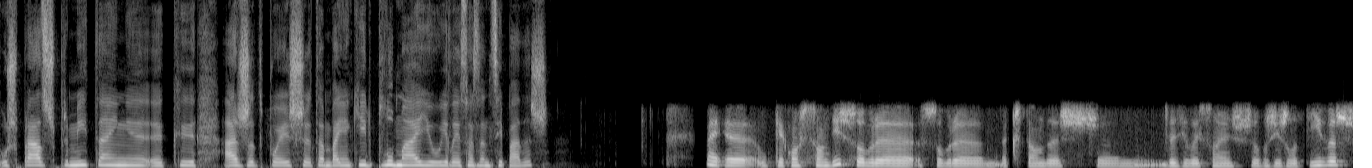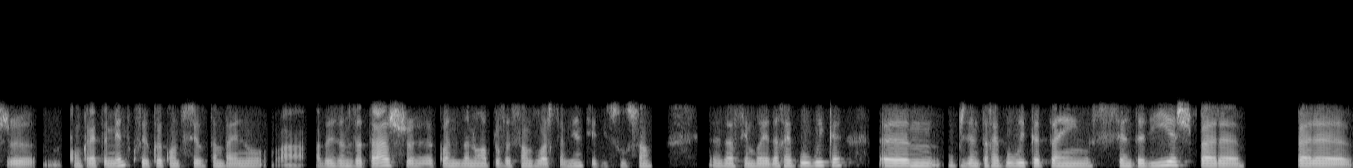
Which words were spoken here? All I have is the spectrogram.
os prazos permitem que haja depois também aqui pelo meio eleições antecipadas? Bem, uh, o que a Constituição diz sobre a, sobre a, questão das, uh, das eleições legislativas, uh, concretamente, que foi o que aconteceu também no, há, há, dois anos atrás, quando da não aprovação do orçamento e a dissolução da Assembleia da República, o Presidente da República tem 60 dias para, para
